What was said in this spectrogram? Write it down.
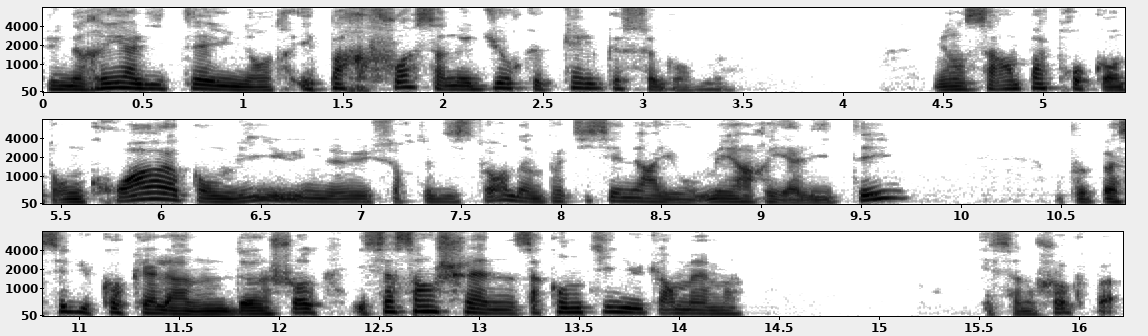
d'une réalité à une autre. Et parfois, ça ne dure que quelques secondes mais on ne s'en rend pas trop compte. On croit qu'on vit une, sorte d'histoire d'un petit scénario, mais en réalité, on peut passer du coq à l'âne, d'un chose, et ça s'enchaîne, ça continue quand même. Et ça ne nous choque pas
